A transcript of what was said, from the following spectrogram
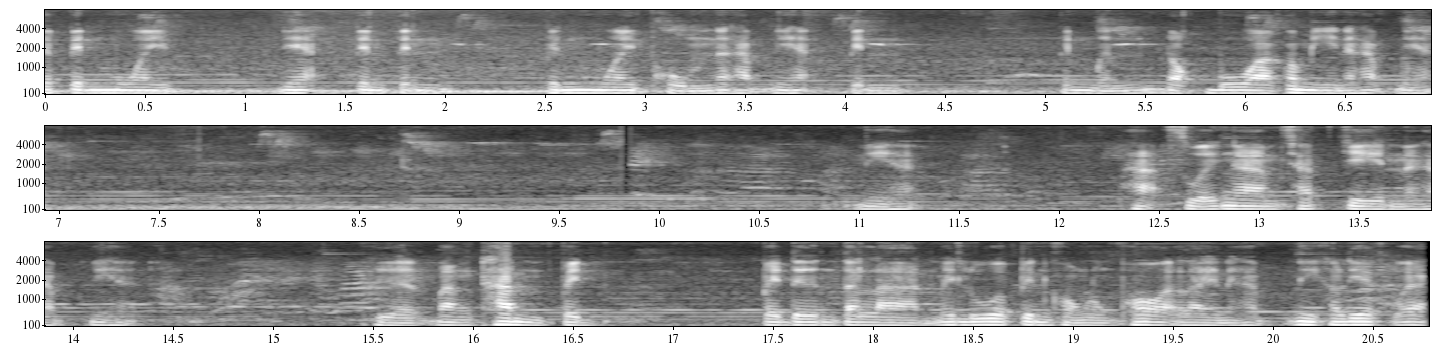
จะเป็นมวยเนี่ยเป็นเป็นเป็นมวยผมนะครับเนี่ยเป็นเป็นเหมือนดอกบัวก็มีนะครับเนี่ยนี่ฮะพระสวยงามชัดเจนนะครับนี่ฮะเผื่อบางท่านไปไปเดินตลาดไม่รู้ว่าเป็นของหลวงพ่ออะไรนะครับ นี่เขาเรียกว่า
